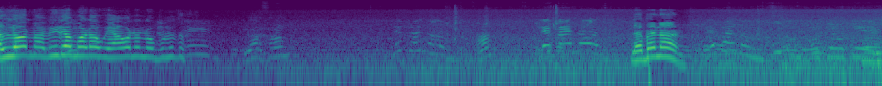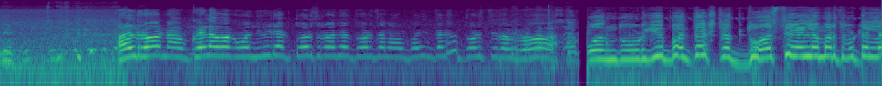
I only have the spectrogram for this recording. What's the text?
ಅಲ್ಲೋ ನಾ ವಿಡಿಯೋ ಮಾಡೋ ಯಾವನೋ ಬಿಡುದು ಲೆಬನಾನ್. ಅಲ್ರೋ ನಾವು ಕೇಳೋವಾಗ ಒಂದು ವಿಡಿಯೋ ತೋರ್ಸ್ರೋ ಅಂದ್ರೆ ತೋರ್ಸಲ್ಲ ಅವ್ರು ಬಂದ ತಕ್ಷಣ ತೋರಿಸ್ತಿರಲ್ರೋ? ಒಂದು ಹುಡುಗಿ ಬಂದ ತಕ್ಷಣ ದೋಸ್ತಿ ಹೇಳ ಮರ್ತು ಬಿಟ್ಟಲ್ಲ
